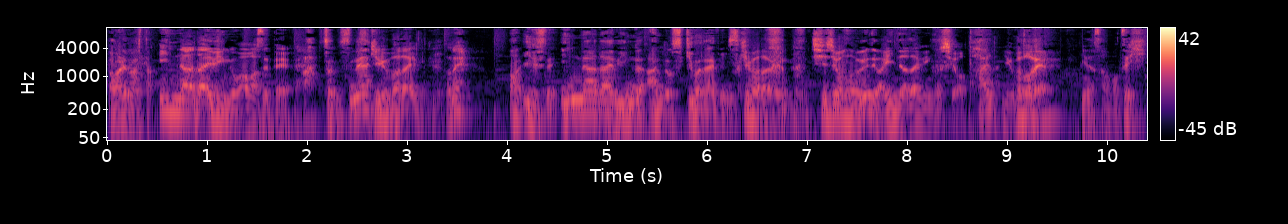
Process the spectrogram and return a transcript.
わかりました。インナーダイビングも合わせて、あ、そうですねス。キューバダイビングとね、あ、いいですね。インナーダイビングスキューバダイビングス。キューバダイビング、地上の上ではインナーダイビングをしようとはいいうことで、皆さんもぜひ、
